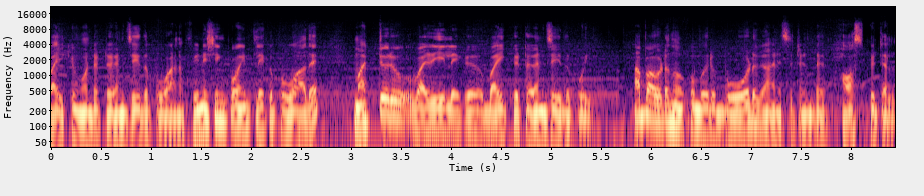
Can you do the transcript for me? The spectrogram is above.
ബൈക്കും കൊണ്ട് ടേൺ ചെയ്ത് പോവാണ്. ഫിനിഷിംഗ് പോയിന്റിലേക്ക് പോവാതെ മറ്റൊരു വഴിയിലേക്ക് ബൈക്ക് ടേൺ ചെയ്ത് പോയി. അപ്പോൾ അവിടെ നോക്കുമ്പോൾ ഒരു ബോർഡ് കാണിച്ചിട്ടുണ്ട് ഹോസ്പിറ്റൽ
